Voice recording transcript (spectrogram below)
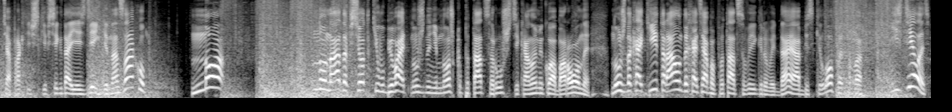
у тебя практически всегда есть деньги на закуп. Но но надо все-таки убивать. Нужно немножко пытаться рушить экономику обороны. Нужно какие-то раунды хотя бы пытаться выигрывать, да? А без киллов этого не сделать.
